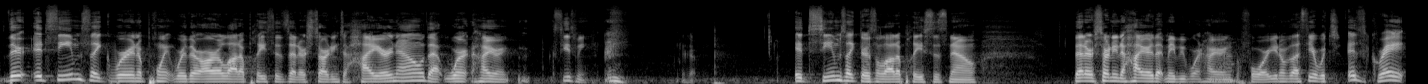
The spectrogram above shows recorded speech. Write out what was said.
There, it seems like we're in a point where there are a lot of places that are starting to hire now that weren't hiring. Excuse me. It seems like there's a lot of places now that are starting to hire that maybe weren't hiring before, you know, last year, which is great.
